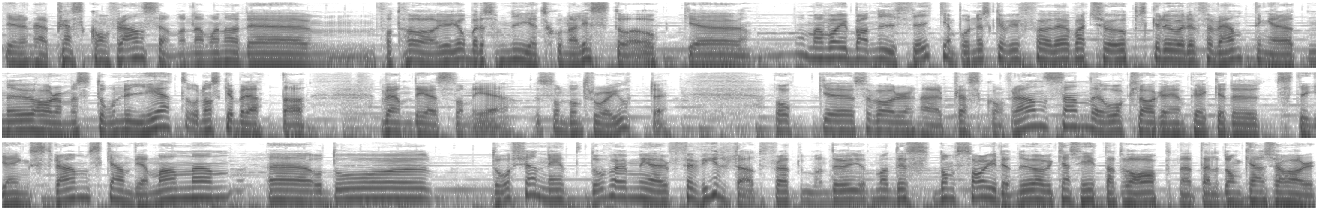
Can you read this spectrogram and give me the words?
i den här presskonferensen. Och när man hade mm, fått höra, jag jobbade som nyhetsjournalist då och eh, man var ju bara nyfiken på, nu ska vi följa, det har varit så uppskruvade förväntningar att nu har de en stor nyhet och de ska berätta vem det är som, är, som de tror har gjort det. Och eh, så var det den här presskonferensen där åklagaren pekade ut Stig Engström, Skandiamannen. Eh, och då, då kände jag inte, då var jag mer förvirrad. För att det, de sa ju det, nu har vi kanske hittat vapnet eller de kanske har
